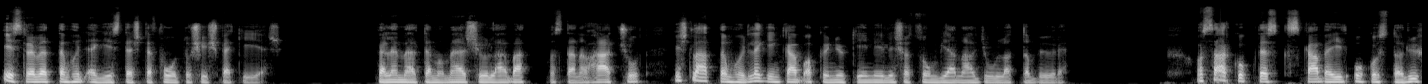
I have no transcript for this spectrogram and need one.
Észrevettem, hogy egész teste foltos és fekélyes. Felemeltem a melső lábát, aztán a hátsót, és láttam, hogy leginkább a könyökénél és a combjánál gyulladt a bőre. A szárkopteszk szkábeit okozta rüh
